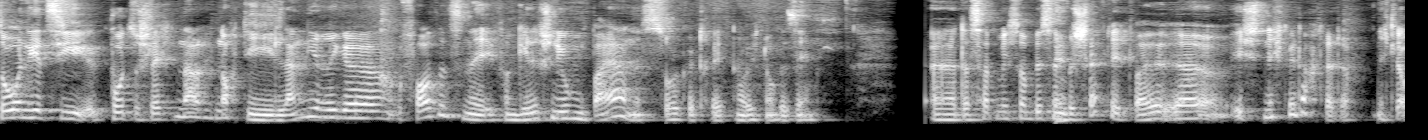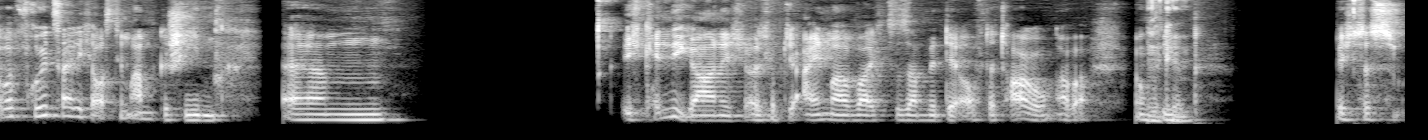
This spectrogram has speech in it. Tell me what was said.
So, und jetzt die kurze schlechte Nachricht noch. Die langjährige Vorsitzende der Evangelischen Jugend Bayern ist zurückgetreten, habe ich nur gesehen. Äh, das hat mich so ein bisschen Okay. beschäftigt, weil äh, ich nicht gedacht hätte. Ich glaube, frühzeitig aus dem Amt geschieden. Ähm, ich kenne die gar nicht. Also ich habe die einmal war ich zusammen mit der auf der Tagung, aber irgendwie Okay. ich, das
